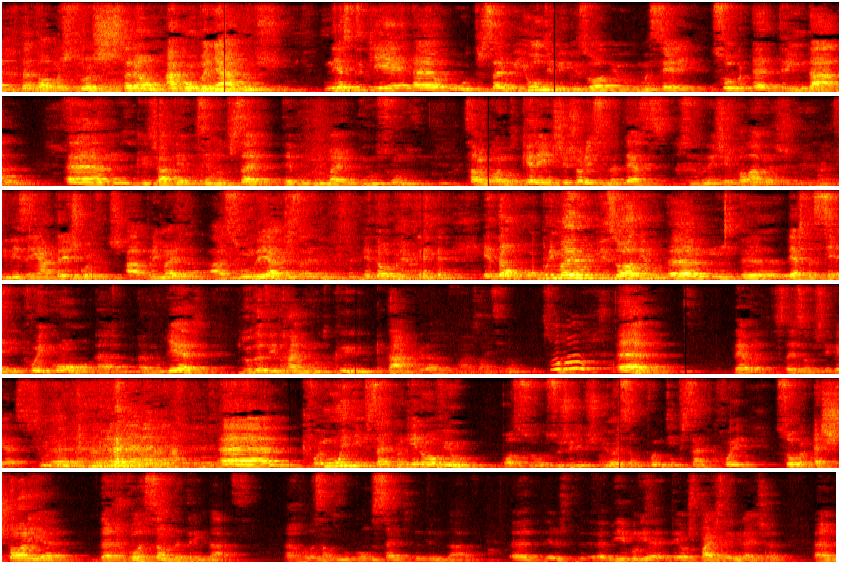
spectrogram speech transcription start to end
portanto, algumas pessoas estarão a acompanhar-nos neste que é o terceiro e último episódio de uma série sobre a Trindade, um, que já teve, sendo o terceiro, teve um primeiro e um segundo. Sabem quando querem encher chouriço na tese, precisam de encher palavras? E dizem há três coisas. Há a primeira, há a segunda e há a terceira. Então, então o primeiro episódio um, uh, desta série foi com um, a mulher do David Raimundo, que está a cuidar do Tomás lá em cima. Uh, Débora, esteja onde estiveres. Uh, que foi muito interessante, para quem não ouviu, posso sugerir-vos que ouçam. Foi muito interessante, que foi sobre a história da revelação da Trindade, a revelação do conceito da Trindade, eh, desde a Bíblia até aos pais da Igreja. A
